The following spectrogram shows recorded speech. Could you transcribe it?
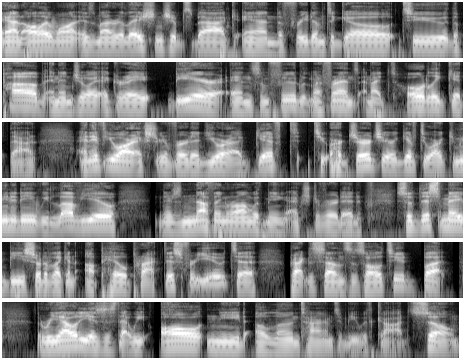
and all I want is my relationships back and the freedom to go to the pub and enjoy a great beer and some food with my friends. And I totally get that. And if you are extroverted, you are a gift to our church, you're a gift to our community. We love you. There's nothing wrong with being extroverted. So this may be sort of like an uphill practice for you to practice silence and solitude, but the reality is is that we all need alone time to be with God. So,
